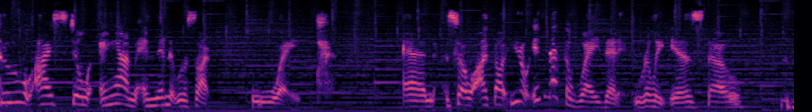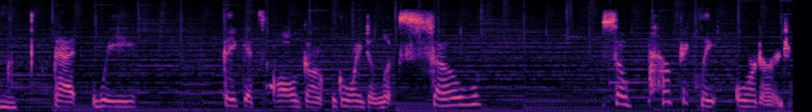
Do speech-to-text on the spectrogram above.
who I still am. And then it was like, wait. And so I thought, you know, isn't that the way that it really is, though? Mm-hmm. That we think it's all go- going to look so, so perfectly ordered.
